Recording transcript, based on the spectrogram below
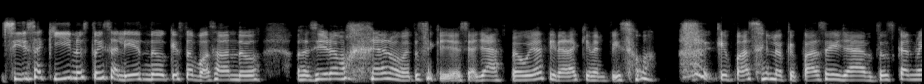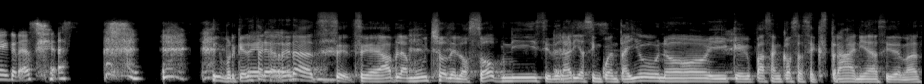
si es aquí, no estoy saliendo, ¿qué está pasando? O sea, sí era, era el momento en que yo decía, ya, me voy a tirar aquí en el piso, que pase lo que pase, ya, búscanme, gracias. Sí, porque en esta carrera se, se, habla mucho de los ovnis y del Área 51 y que pasan cosas extrañas y demás.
